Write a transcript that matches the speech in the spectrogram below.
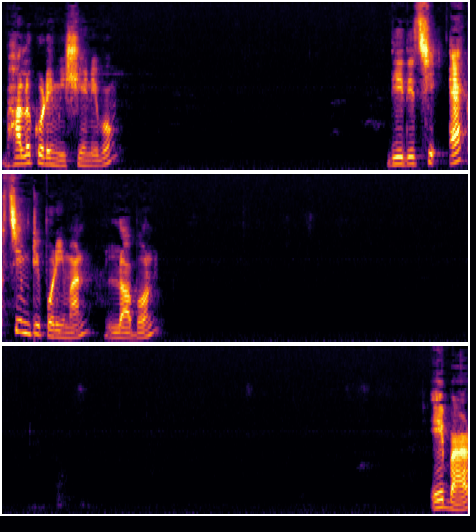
ভালো করে মিশিয়ে নেব। দিয়ে দিচ্ছি এক চিমটি পরিমাণ লবণ। এবার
